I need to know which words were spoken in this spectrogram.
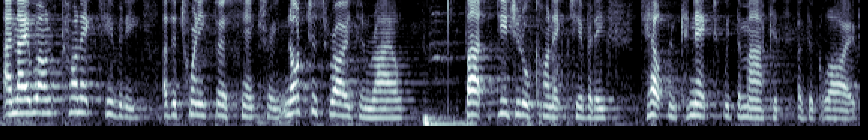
and they want connectivity of the 21st century, not just roads and rail, but digital connectivity to help them connect with the markets of the globe.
